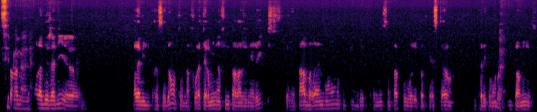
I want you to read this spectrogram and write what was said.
c'est pas mal. On l'a déjà dit euh, à la minute précédente, ma foi, termine un film par un générique, ce n'est pas vraiment chose d'extrêmement sympa pour les podcasteurs qui commentaires par minute.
